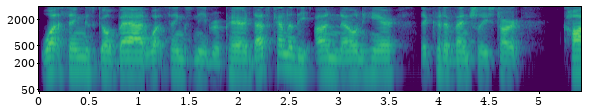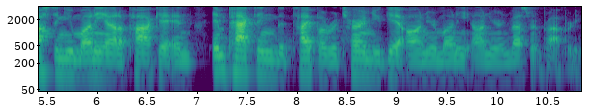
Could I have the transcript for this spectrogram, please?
What things go bad, what things need repaired. That's kind of the unknown here that could eventually start costing you money out of pocket and impacting the type of return you get on your money on your investment property.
